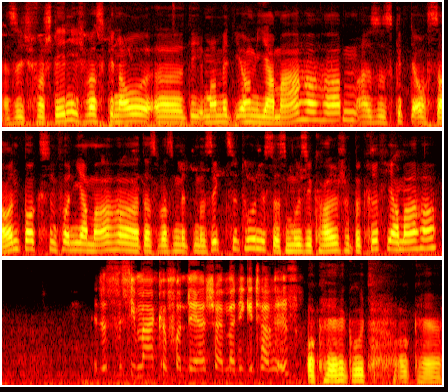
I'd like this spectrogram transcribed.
also ich verstehe nicht, was genau äh, die immer mit ihrem Yamaha haben. Also es gibt ja auch Soundboxen von Yamaha. Hat das was mit Musik zu tun? Ist das ein musikalischer Begriff Yamaha? Das ist die Marke, von der scheinbar die Gitarre ist. Okay, gut. Okay,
